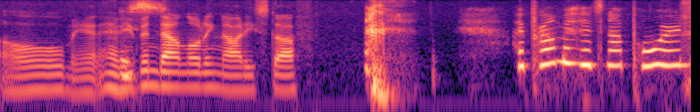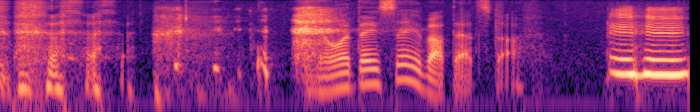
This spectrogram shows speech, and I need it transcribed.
Oh man, have you been downloading naughty stuff? I promise it's not porn. You know what they say about that stuff. mm-hmm.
